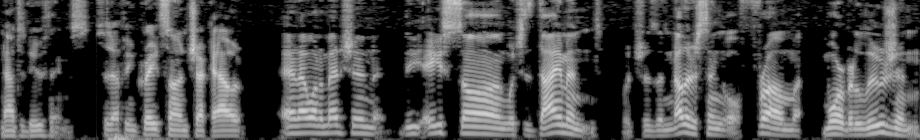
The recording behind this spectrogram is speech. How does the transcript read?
not to do things. So definitely great song check out. And I want to mention the Ace song, which is Diamond, which is another single from Morbid Illusion.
